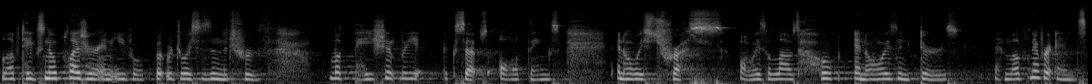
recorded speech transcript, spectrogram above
love takes no pleasure in evil, but rejoices in the truth. Love patiently accepts all things and always trusts, always allows hope, and always endures. And love never ends.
